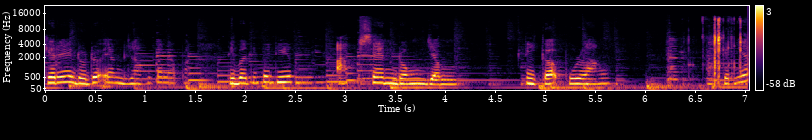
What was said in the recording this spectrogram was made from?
akhirnya Dodo yang dilakukan apa? Tiba-tiba dia absen dong jam 3 pulang. Akhirnya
